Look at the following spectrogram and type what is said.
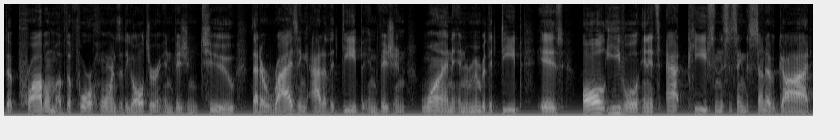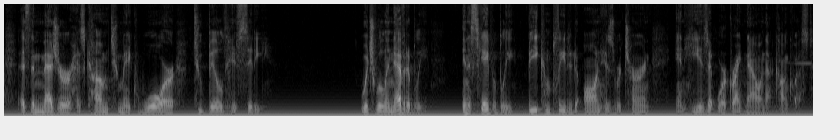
the problem of the four horns of the altar in vision 2 that are rising out of the deep in vision 1 and remember the deep is all evil and it's at peace. And this is saying the Son of God, as the measure, has come to make war to build his city, which will inevitably, inescapably be completed on his return. And he is at work right now in that conquest.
